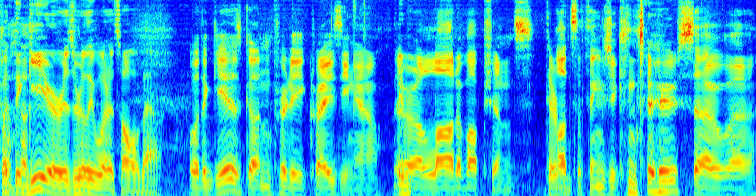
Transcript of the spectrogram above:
but the gear is really what it's all about. Well, the gear's gotten pretty crazy now. There are a lot of options, there, lots of things you can do. So, uh,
